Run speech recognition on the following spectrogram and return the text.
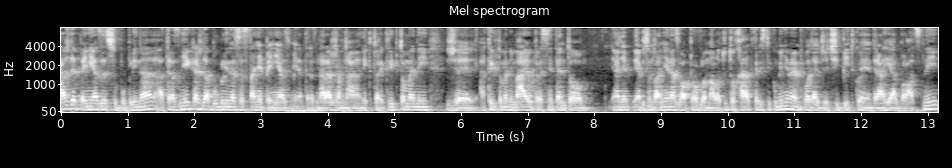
každé peniaze sú bublina a teraz nie každá bublina sa stane peniazmi. A teraz narážam na niektoré kryptomeny, že a kryptomeny majú presne tento ja, ne, ja by som to ani nenazval problém, ale túto charakteristiku my nevieme povedať, že či Bitcoin je drahý alebo lacný,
